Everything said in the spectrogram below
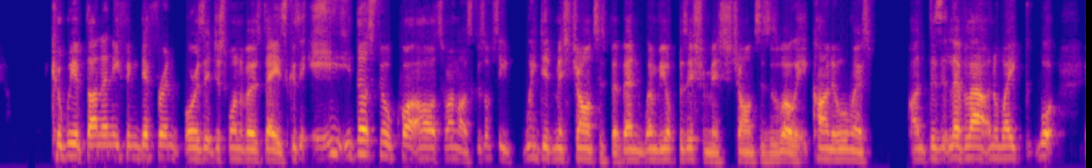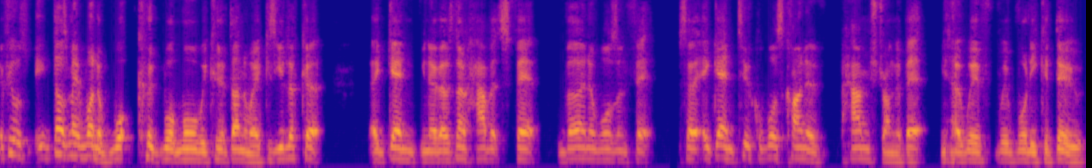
could we have done anything different, or is it just one of those days? Because it, it does feel quite hard to analyze. Because obviously we did miss chances, but then when the opposition missed chances as well, it kind of almost and does it level out in a way? What it feels it does make me wonder what could what more we could have done away. Because you look at again, you know, there was no Havertz fit, Werner wasn't fit. So again, Tuchel was kind of hamstrung a bit, you know, with with what he could do.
